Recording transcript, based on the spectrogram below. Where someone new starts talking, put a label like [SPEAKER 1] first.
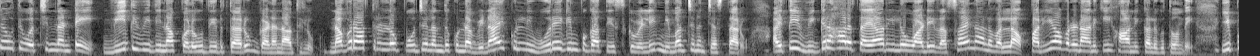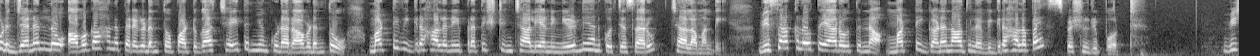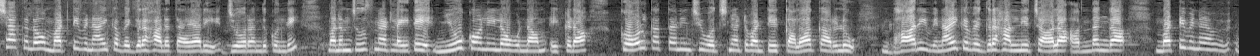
[SPEAKER 1] చవితి వచ్చిందంటే వీధి వీధిన కొలువుదీరుతారు గణనాథులు. నవరాత్రుల్లో పూజలందుకున్న వినాయకుల్ని ఊరేగింపుగా తీసుకువెళ్ళి నిమజ్జనం చేస్తారు. అయితే విగ్రహాల తయారీలో వాడే రసాయనాల వల్ల పర్యావరణానికి హాని కలుగుతోంది. ఇప్పుడు జనంలో అవగాహన పెరగడంతో పాటుగా చైతన్యం కూడా రావడంతో మట్టి విగ్రహాలనే ప్రతిష్ఠించాలి అనే నిర్ణయానికి వచ్చేశారు చాలా మంది విశాఖలో తయారవుతున్న మట్టి గణనాథుల విగ్రహాలపై స్పెషల్ రిపోర్ట్.
[SPEAKER 2] విశాఖలో మట్టి వినాయక విగ్రహాల తయారీ జోరందుకుంది. మనం చూసినట్లయితే న్యూ కాలనీలో ఉన్నాం. ఇక్కడ కోల్కతా నుంచి వచ్చినటువంటి కళాకారులు భారీ వినాయక విగ్రహాల్ని చాలా అందంగా మట్టి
